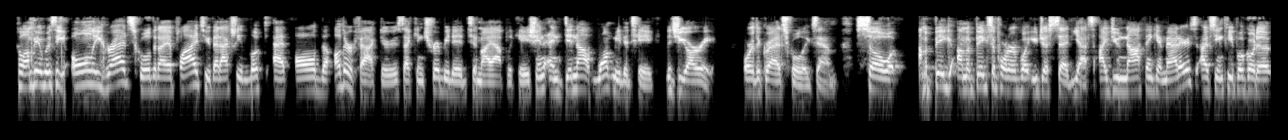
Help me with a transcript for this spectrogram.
Columbia was the only grad school that I applied to that actually looked at all the other factors that contributed to my application and did not want me to take the GRE or the grad school exam. So I'm a big I'm a big supporter of what you just said. Yes, I do not think it matters. I've seen people go to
